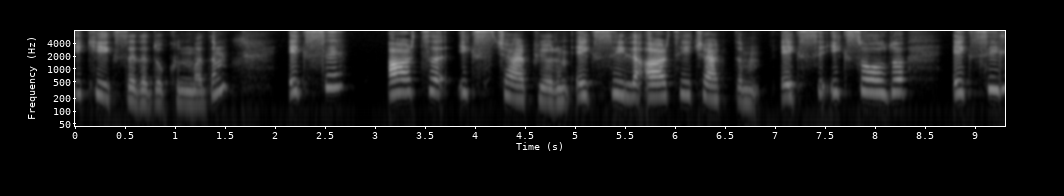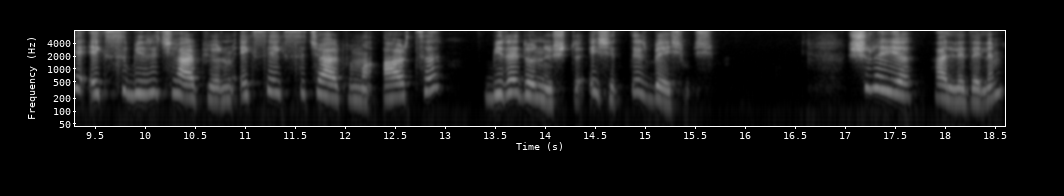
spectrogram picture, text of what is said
2x'e de dokunmadım. Eksi artı x çarpıyorum. Eksi ile artıyı çarptım. eksi x oldu. Eksi ile eksi 1'i çarpıyorum. Eksi eksi çarpımı artı 1'e dönüştü. Eşittir 5'miş. Şurayı halledelim.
